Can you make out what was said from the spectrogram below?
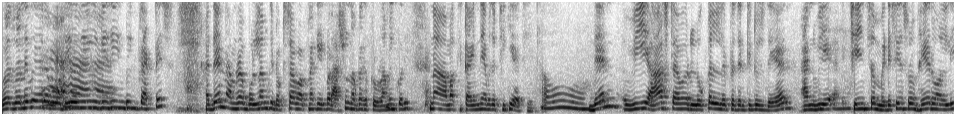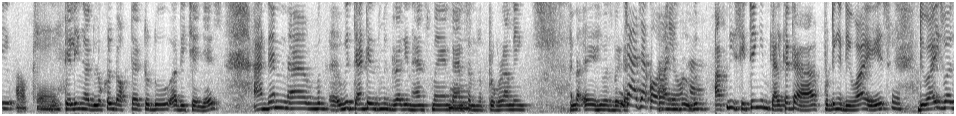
was unaware about he was হ্যাঁ, busy in doing practice and then আমরা বললাম কি ডক্টর সাহেব আপনাকে একবার আসুন আপনাকে প্রোগ্রামিং করি না আমাকে টাইম নেই আমি তো ঠিকই আছি ও then we asked our local representatives there and we changed some medicines from here only okay telling a local doctor to do uh, the changes and then uh, with antiarrhythmic drug enhancement sitting in Calcutta putting a device device was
